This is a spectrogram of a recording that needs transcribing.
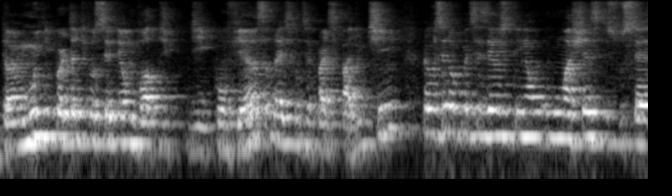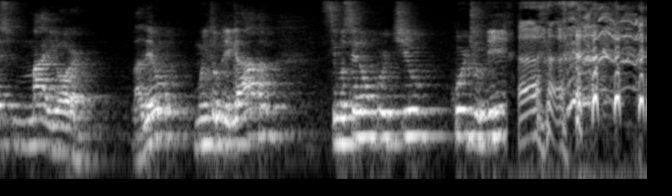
Então é muito importante você ter um voto de, de confiança para isso quando você participar de um time, para você não cometer erros e tenha uma chance de sucesso maior. Valeu? Muito obrigado. Se você não curtiu, curte o vídeo.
